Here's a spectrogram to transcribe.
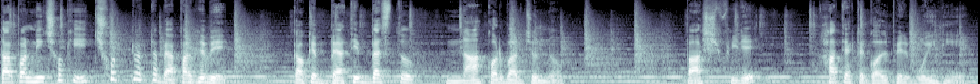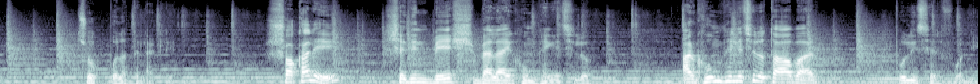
তারপর নিছকই ছোট্ট একটা ব্যাপার ভেবে কাউকে ব্যতিব্যস্ত না করবার জন্য পাশ ফিরে হাতে একটা গল্পের বই নিয়ে চোখ বোলাতে লাগলেন সকালে সেদিন বেশ বেলায় ঘুম ভেঙেছিল। আর ঘুম ভেঙেছিল তা আবার পুলিশের ফোনে।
